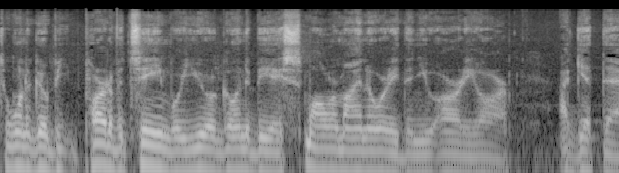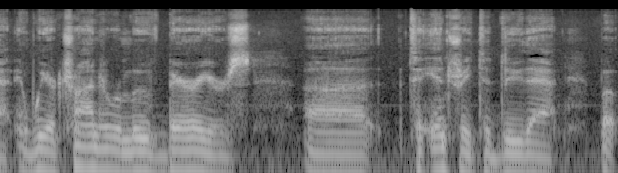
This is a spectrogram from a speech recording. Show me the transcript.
to want to go be part of a team where you are going to be a smaller minority than you already are. I get that, and we are trying to remove barriers uh, to entry to do that. But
